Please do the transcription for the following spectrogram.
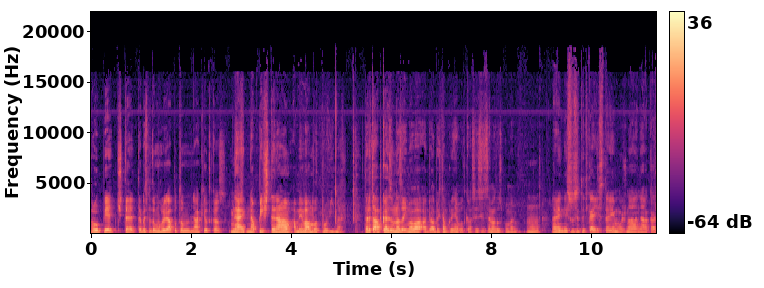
hloupě čte, tak bychom to mohli dát potom nějaký odkaz. Ne, napište nám a my vám odpovíme. Tady ta apka je zrovna zajímavá a dal bych tam klidně odkaz, jestli se na to vzpomenu. Mhm. Ne, nejsou si teďka jistý, možná nějaká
